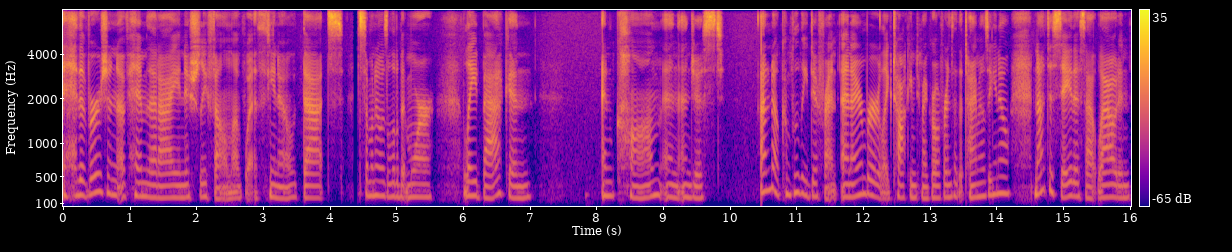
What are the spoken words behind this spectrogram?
the version of him that I initially fell in love with, you know, that's someone who was a little bit more laid back and and calm and and just I don't know, completely different. And I remember like talking to my girlfriends at the time. I was like, you know, not to say this out loud, and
